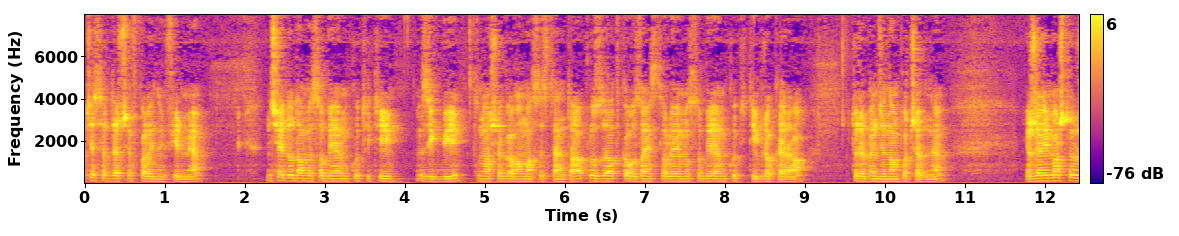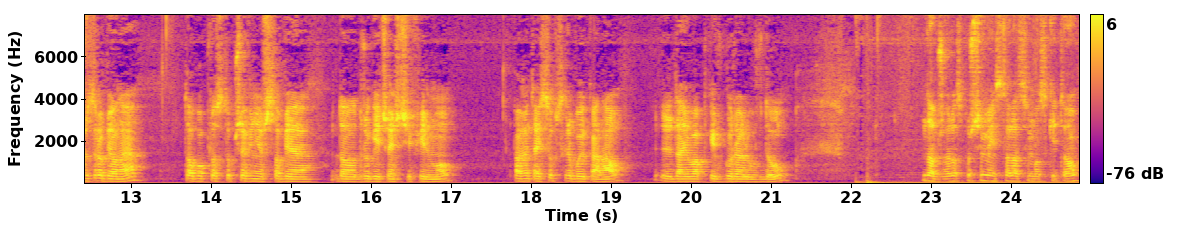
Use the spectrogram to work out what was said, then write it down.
Cię serdecznie w kolejnym filmie. Dzisiaj dodamy sobie MQTT Zigbee do naszego Home Assistanta, plus dodatkowo zainstalujemy sobie MQTT Brokera, który będzie nam potrzebny. Jeżeli masz to już zrobione, to po prostu przewiniesz sobie do drugiej części filmu. Pamiętaj, subskrybuj kanał, y, daj łapki w górę lub w dół. Dobrze, rozpoczniemy instalację Mosquito.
